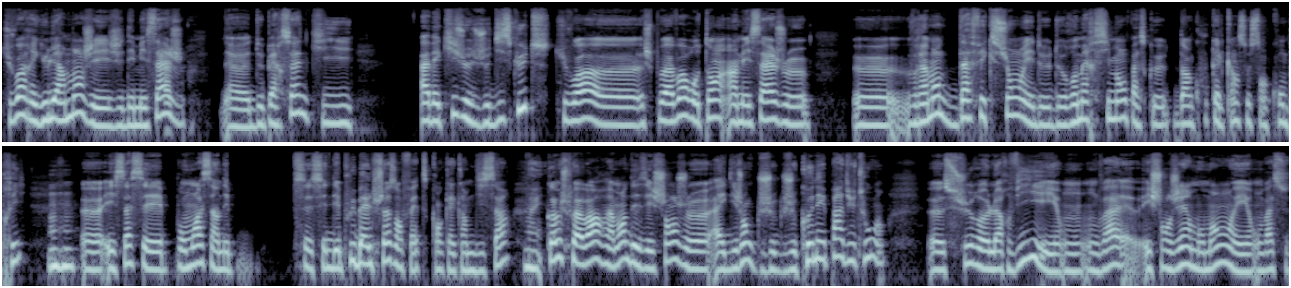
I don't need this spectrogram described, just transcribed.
tu vois régulièrement j'ai des messages de personnes qui avec qui je, je discute, tu vois, je peux avoir autant un message euh, vraiment d'affection et de, de remerciement parce que d'un coup quelqu'un se sent compris Mhm. euh, et ça, c'est pour moi, c'est un des c'est une des plus belles choses en fait quand quelqu'un me dit ça. Comme je peux avoir vraiment des échanges euh, avec des gens que je, que je connais pas du tout hein, euh, sur leur vie et on, on va échanger un moment et on va se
